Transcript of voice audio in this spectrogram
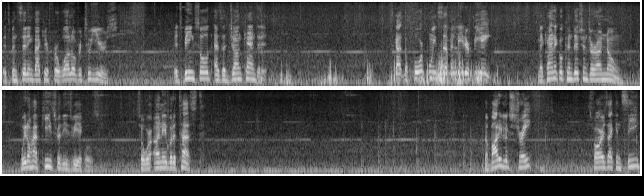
It's been sitting back here for well over two years. It's being sold as a junk candidate. It's got the 4.7 liter V8. Mechanical conditions are unknown. We don't have keys for these vehicles, so we're unable to test. The body looks straight. As far as I can see,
